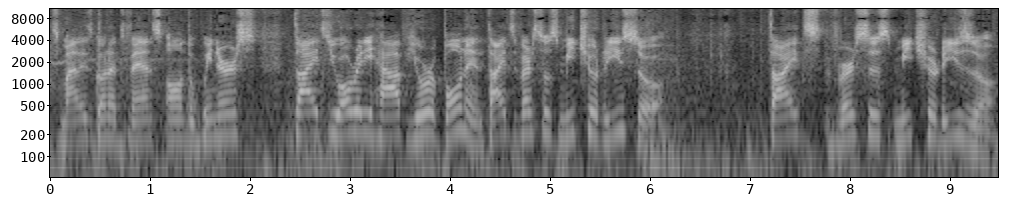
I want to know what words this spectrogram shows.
Smiley's gonna advance on the winners. Tides, you already have your opponent. Tides versus Michorizo. Tides versus Michorizo.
